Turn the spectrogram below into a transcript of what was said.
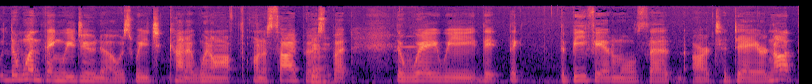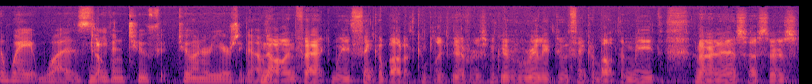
the one thing we do know is we kind of went off on a side post, Mm-hmm. but the way we the, the the beef animals that are today are not the way it was No. even two, 200 years ago. No, in fact, we think about it completely different. We could really do think about the meat, and our ancestors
